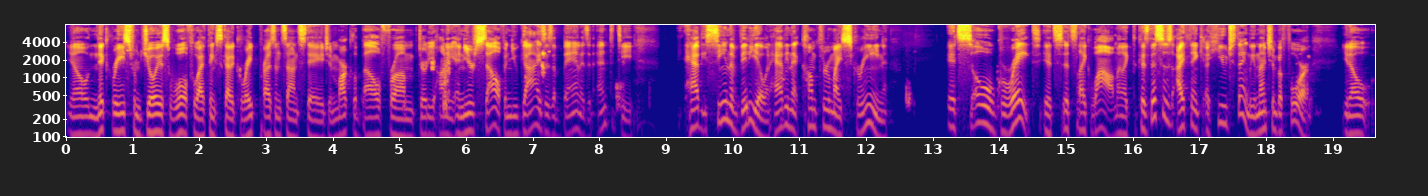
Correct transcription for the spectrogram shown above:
you know, Nick Reese from Joyous Wolf, who I think's got a great presence on stage, and Marc LaBelle from Dirty Honey, and yourself and you guys as a band, as an entity, have you seen the video and having that come through my screen? It's so great. It's it's like wow. I mean, like because this is I think a huge thing we mentioned before. You know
